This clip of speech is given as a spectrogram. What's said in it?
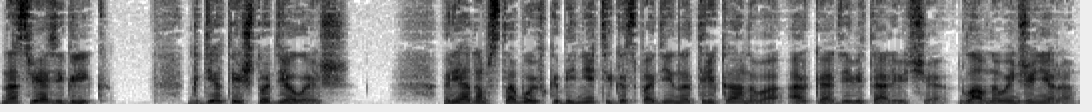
«На связи, Грик. Где ты и что делаешь?» «Рядом с тобой в кабинете господина Триканова Аркадия Витальевича, главного инженера».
